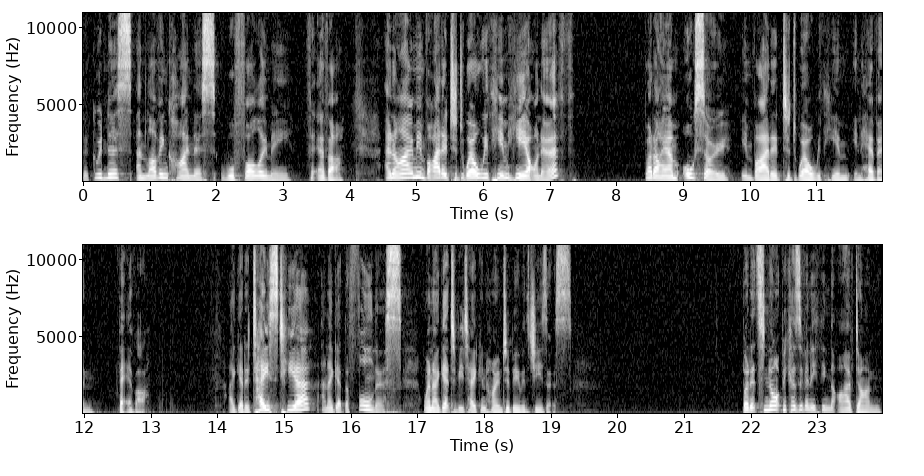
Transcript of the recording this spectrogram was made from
that goodness and loving kindness will follow me forever. And I am invited to dwell with him here on earth, but I am also invited to dwell with him in heaven forever. I get a taste here and I get the fullness when I get to be taken home to be with Jesus. But it's not because of anything that I've done,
